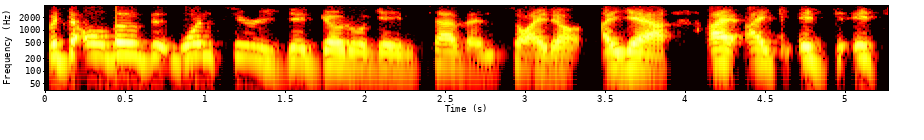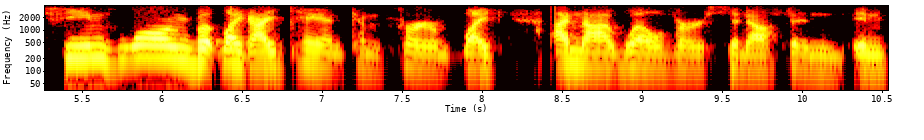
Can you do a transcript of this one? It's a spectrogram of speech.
but the, although the one series did go to a game seven, so I don't. Uh, yeah, I, I it it seems long, but like I can't confirm. Like I'm not well versed enough in in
